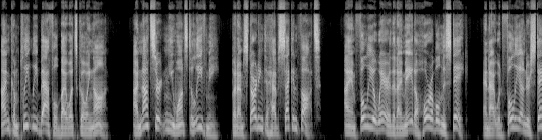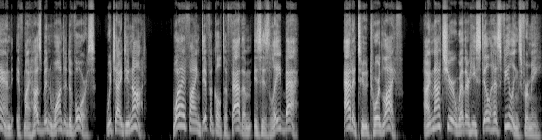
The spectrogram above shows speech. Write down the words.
I'm completely baffled by what's going on. I'm not certain he wants to leave me, but I'm starting to have second thoughts. I am fully aware that I made a horrible mistake, and I would fully understand if my husband wanted a divorce, which I do not. What I find difficult to fathom is his laid back attitude toward life. I'm not sure whether he still has feelings for me.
